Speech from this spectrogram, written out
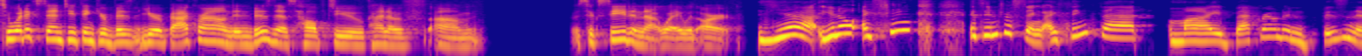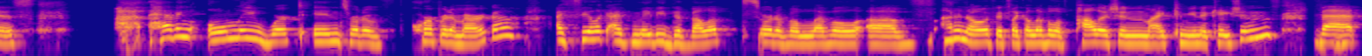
to what extent do you think your business, your background in business helped you kind of um, succeed in that way with art? Yeah, you know, I think it's interesting. I think that my background in business, having only worked in sort of corporate America, I feel like I've maybe developed sort of a level of, I don't know if it's like a level of polish in my communications mm-hmm. that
